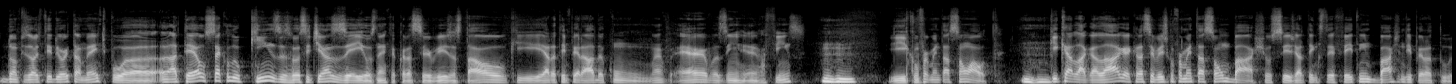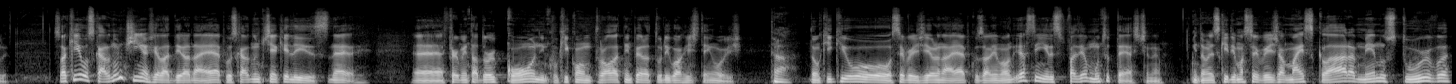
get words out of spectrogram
no episódio anterior também, tipo, a- até o século XV você tinha as ales, né? Que é aquelas cervejas tal, que era temperada com né, ervas e afins. E com fermentação alta. O que, que é a laga? Laga é aquela cerveja com fermentação baixa, ou seja, ela tem que ser feita em baixa temperatura. Só que os caras não tinham geladeira na época, os caras não tinham aqueles, né, é, fermentador cônico que controla a temperatura igual a gente tem hoje. Tá. Então, o que, que o cervejeiro na época, os alemães. E assim, eles faziam muito teste, né? Então, eles queriam uma cerveja mais clara, menos turva,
